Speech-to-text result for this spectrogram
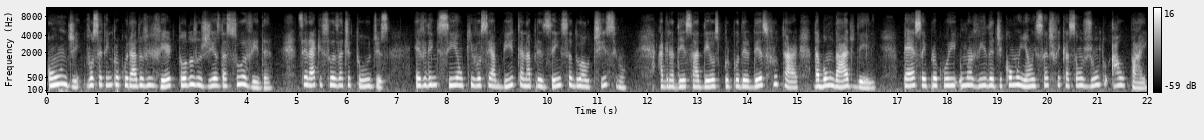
Onde você tem procurado viver todos os dias da sua vida? Será que suas atitudes evidenciam que você habita na presença do Altíssimo? Agradeça a Deus por poder desfrutar da bondade dele. Peça e procure uma vida de comunhão e santificação junto ao Pai.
